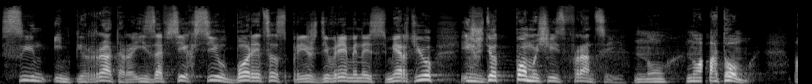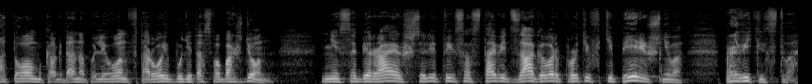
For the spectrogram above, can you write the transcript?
Сын императора изо всех сил борется с преждевременной смертью и ждет помощи из Франции. Ну, ну а потом? Потом, когда Наполеон II будет освобожден, не собираешься ли ты составить заговор против теперешнего правительства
